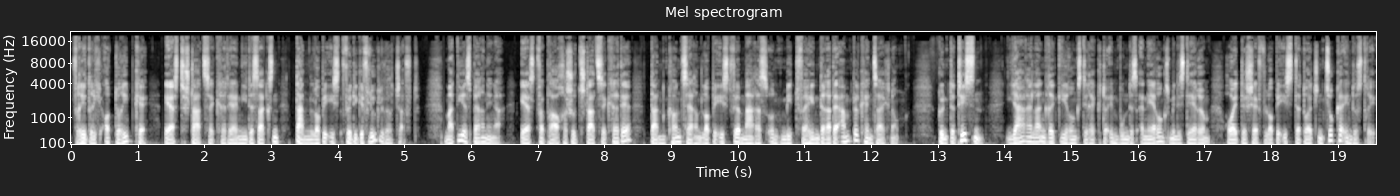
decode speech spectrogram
Friedrich Otto Riebke, erst Staatssekretär in Niedersachsen, dann Lobbyist für die Geflügelwirtschaft. Matthias Berninger, erst Verbraucherschutzstaatssekretär, dann Konzernlobbyist für Mars und Mitverhinderer der Ampelkennzeichnung. Günter Thyssen, jahrelang Regierungsdirektor im Bundesernährungsministerium, heute Cheflobbyist der deutschen Zuckerindustrie.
